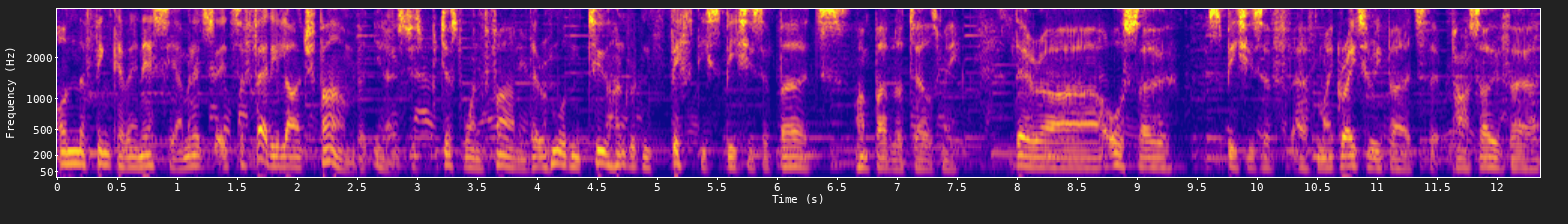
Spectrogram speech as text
on the Finca Venecia. I mean, it's, it's a fairly large farm, but you know, it's just, just one farm. There are more than 250 species of birds, Juan Pablo tells me. There are also species of, of migratory birds that pass over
